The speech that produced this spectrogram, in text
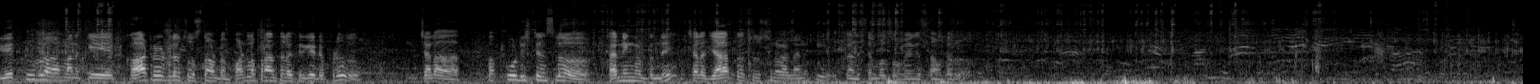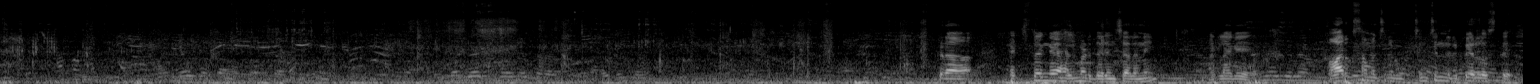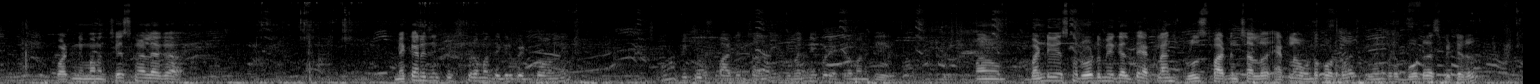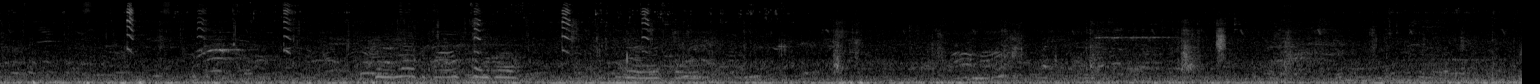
ఇవి ఎక్కువగా మనకి ఘాట్ రోడ్లో చూస్తూ ఉంటాం. కొండల ప్రాంతాల్లో తిరిగేటప్పుడు చాలా తక్కువ డిస్టెన్స్లో టర్నింగ్ ఉంటుంది. చాలా జాగ్రత్తగా చూసుకునే వాళ్ళకి ఇట్లాంటి సింబల్స్ ఉపయోగిస్తూ ఉంటారు ఇక్కడ ఖచ్చితంగా హెల్మెట్ ధరించాలని అట్లాగే కారుకు సంబంధించిన చిన్న చిన్న రిపేర్లు వస్తే వాటిని మనం చేసుకునేలాగా మెకానిజం కిట్స్ కూడా మన దగ్గర పెట్టుకోవాలని ట్రాఫిక్ రూల్స్ పాటించాలని ఇవన్నీ కూడా ఇక్కడ మనకి మనం బండి వేసుకుని రోడ్డు మీద వెళ్తే ఎట్లాంటి రూల్స్ పాటించాలో ఎట్లా ఉండకూడదో ఇవన్నీ కూడా బోర్డు రాసి పెట్టారు.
